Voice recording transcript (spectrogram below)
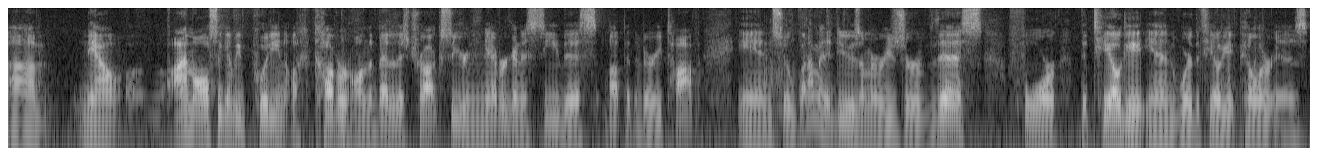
Um, now, I'm also going to be putting a cover on the bed of this truck so you're never going to see this up at the very top. And so what I'm going to do is I'm going to reserve this for the tailgate end where the tailgate pillar is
